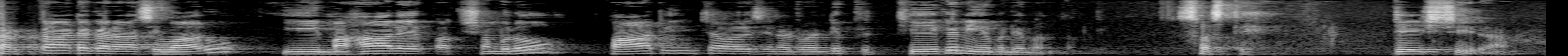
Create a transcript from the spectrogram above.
కర్కాటక రాశి వారు ఈ మహాలయ పక్షంలో పాటించవలసినటువంటి ప్రత్యేక నియమ నిబంధనలు. స్వస్తి. జై శ్రీరామ్.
